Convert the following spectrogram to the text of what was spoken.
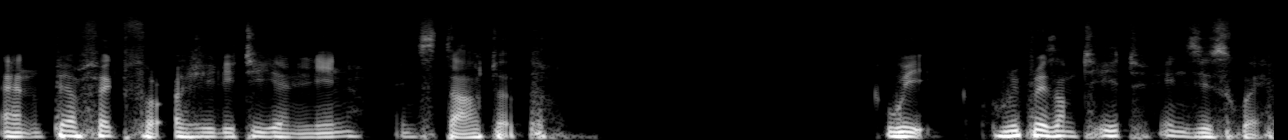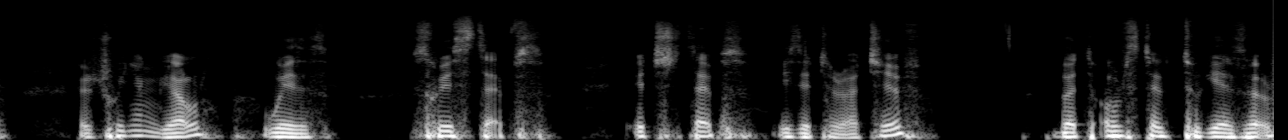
and perfect for agility and lean in startup. We represent it in this way, a triangle with three steps. Each step is iterative, but all steps together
